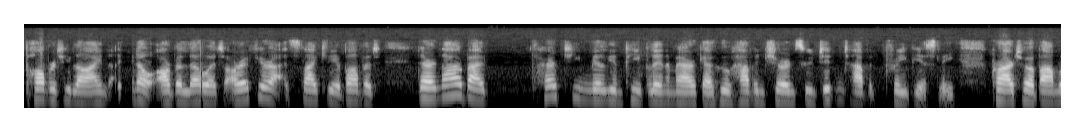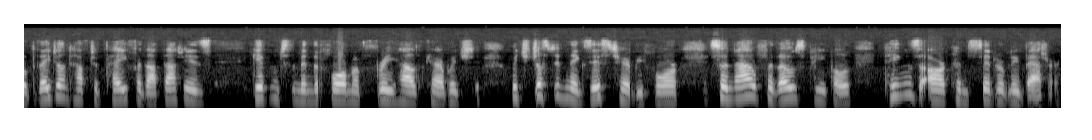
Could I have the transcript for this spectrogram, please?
poverty line, you know, or below it, or if you're slightly above it, there are now about 30 million people in America who have insurance who didn't have it previously prior to Obama, but they don't have to pay for that. That is given to them in the form of free healthcare, which which just didn't exist here before. So now for those people, things are considerably better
